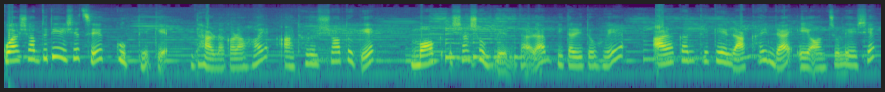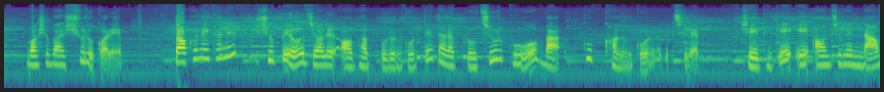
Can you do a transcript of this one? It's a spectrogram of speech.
কুয়া শব্দটি এসেছে কূপ থেকে। ধারণা করা হয় আঠারো শতকে মগ শাসকদের দ্বারা বিতাড়িত হয়ে আরাকান থেকে রাখাইনরা এই অঞ্চলে এসে বসবাস শুরু করে। তখন এখানে সুপেয় জলের অভাব পূরণ করতে তারা প্রচুর কুয়ো বা কূপ খনন করেছিলেন। সেই থেকে এই অঞ্চলের নাম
